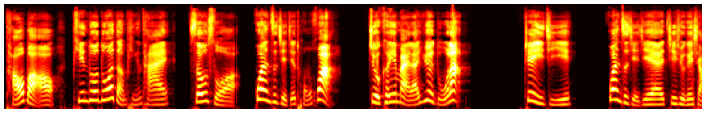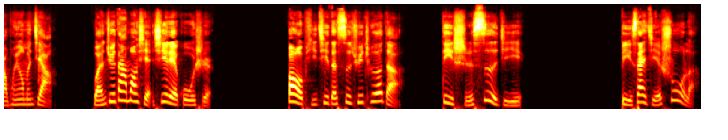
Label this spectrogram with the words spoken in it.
淘宝、拼多多等平台搜索“罐子姐姐童话”，就可以买来阅读啦。这一集，罐子姐姐继续给小朋友们讲《玩具大冒险》系列故事《暴脾气的四驱车》的第十四集。比赛结束了。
